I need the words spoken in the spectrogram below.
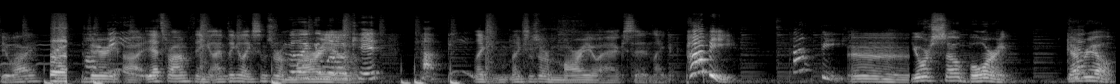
Do I? Poppy? Very odd. That's what I'm thinking. I'm thinking like some sort of Feel like a little kid. Poppy, Like like some sort of Mario accent. Like Poppy. Poppy. Mm, you're so boring, Gabrielle.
